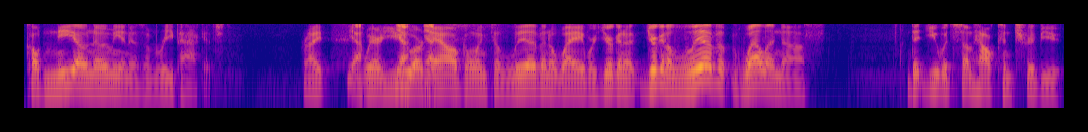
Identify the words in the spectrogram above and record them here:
called neo-nomianism repackaged right Yeah. where you Yeah, are yeah. now going to live in a way where you're to you're going to live well enough that you would somehow contribute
